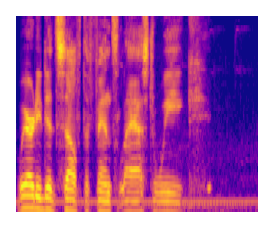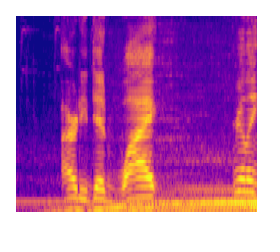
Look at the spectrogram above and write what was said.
we already did self-defense last week. I already did why really?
